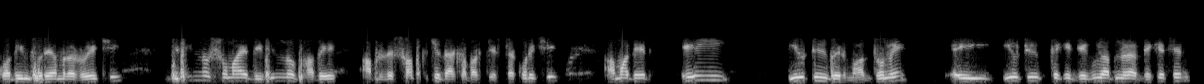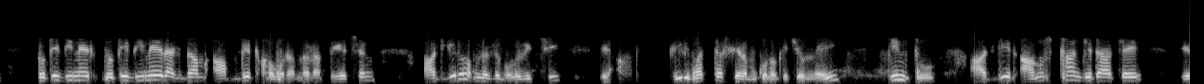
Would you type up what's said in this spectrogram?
কদিন ধরে আমরা রয়েছি। বিভিন্ন সময়ে বিভিন্ন ভাবে আপনাদের সবকিছু দেখাবার চেষ্টা করেছি। আমাদের এই ইউটিউবের মাধ্যমে, এই ইউটিউব থেকে যেগুলো আপনারা দেখেছেন, প্রতিদিনের প্রতিদিনের একদম আপডেট খবর আপনারা পেয়েছেন। আজকেরও আপনাদের বলে দিচ্ছি যে ভিড়ভাট্টা সেরকম কোনো কিছু নেই। কিন্তু আজকের অনুষ্ঠান যেটা আছে, যে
